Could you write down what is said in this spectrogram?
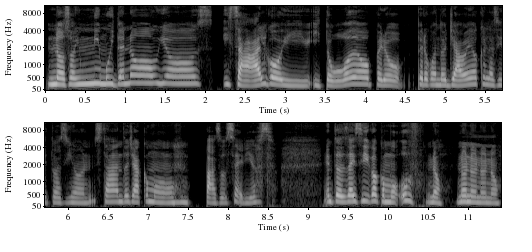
no soy ni muy de novios y salgo y, y, todo, pero, pero cuando ya veo que la situación está dando ya como pasos serios, entonces ahí sigo como, uff, no, no, no, no, no,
